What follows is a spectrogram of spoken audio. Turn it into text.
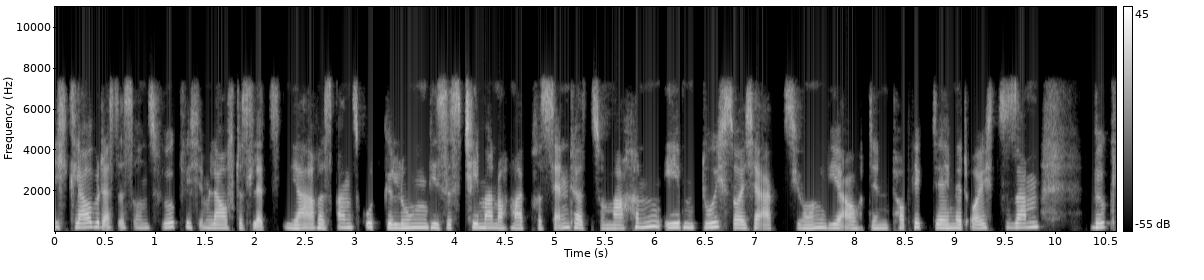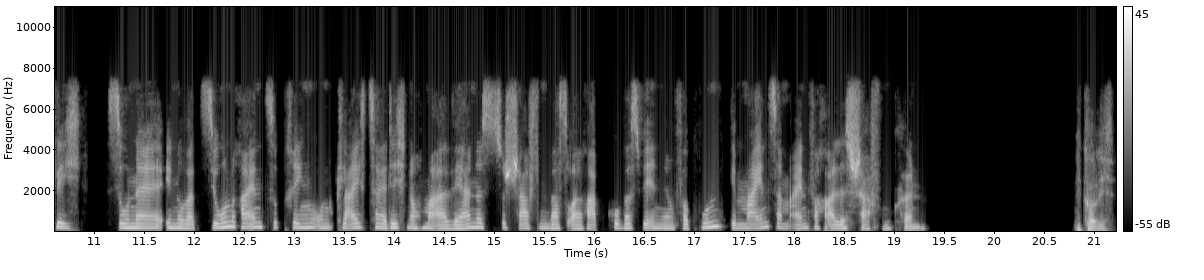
ich glaube, das ist uns wirklich im Laufe des letzten Jahres ganz gut gelungen, dieses Thema nochmal präsenter zu machen, eben durch solche Aktionen wie auch den Topic Day mit euch zusammen, wirklich so eine Innovation reinzubringen und gleichzeitig nochmal Awareness zu schaffen, was Eurapco, was wir in dem Verbund gemeinsam einfach alles schaffen können. Nicole, ich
